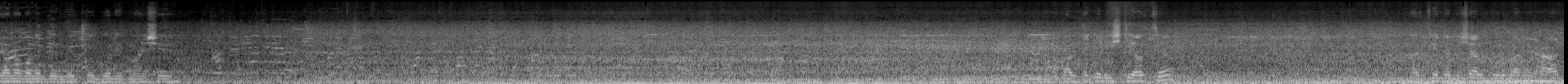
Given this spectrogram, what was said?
জনগণের দুর্ভিক্ষ গরিব মানুষের থেকে বৃষ্টি হচ্ছে। আজকে এটা বিশাল কুরবানির হাট।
